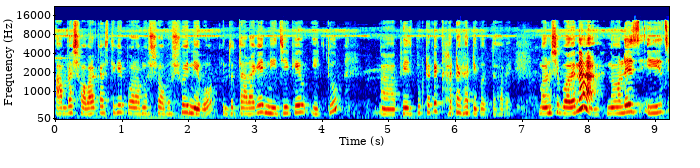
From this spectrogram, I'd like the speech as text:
আমরা সবার কাছ থেকে পরামর্শ অবশ্যই নেব, কিন্তু তার আগে নিজেকেও একটু ফেসবুকটাকে ঘাটাঘাটি করতে হবে। মানুষে বলে না নলেজ ইজ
